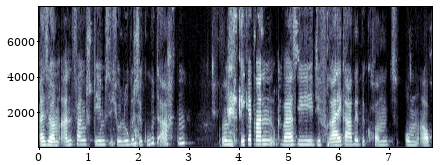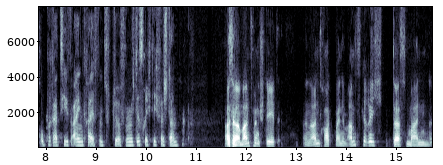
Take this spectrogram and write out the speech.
Also am Anfang stehen psychologische Gutachten und ehe man quasi die Freigabe bekommt, um auch operativ eingreifen zu dürfen. Habe ich das richtig verstanden? Also am Anfang steht ein Antrag bei einem Amtsgericht, dass man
